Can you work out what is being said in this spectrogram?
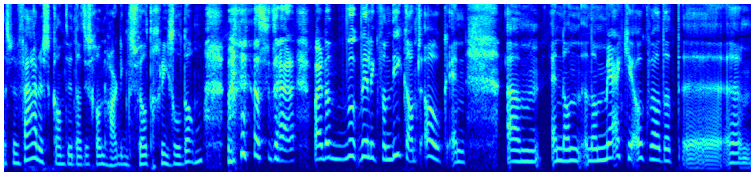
zijn vaderskant. En dat is gewoon Hardingsveld, Griezeldam. Maar dat wil- wil ik van die kant ook. En, ehm, en dan, dan merk je ook wel dat... eh, ehm,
